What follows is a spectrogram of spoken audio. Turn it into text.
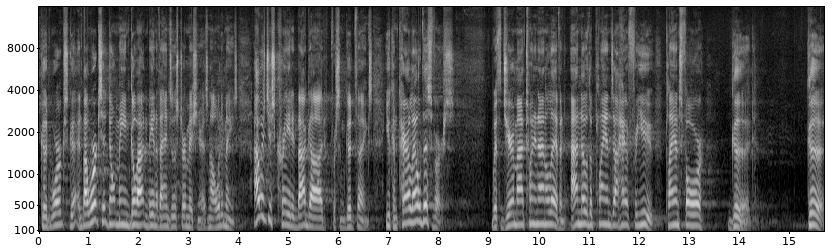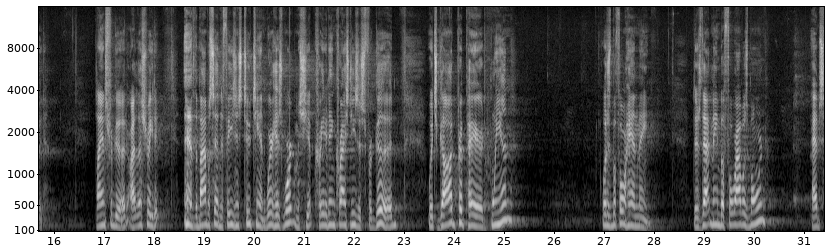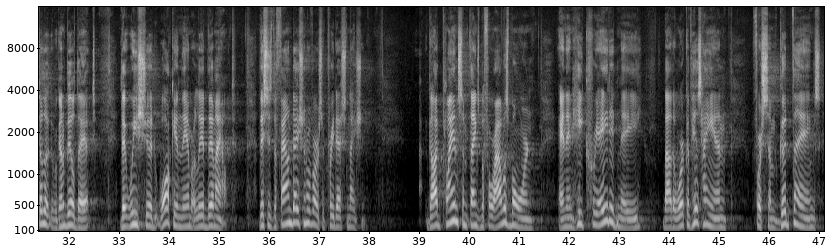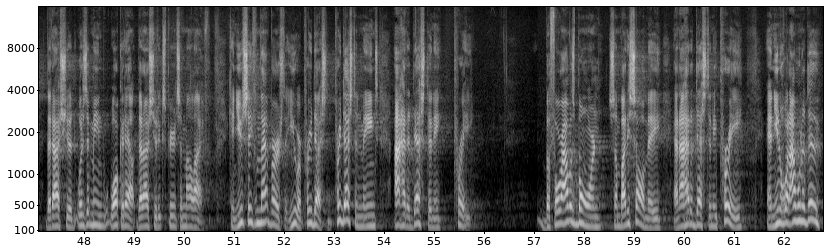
good works. Good, and by works, it don't mean go out and be an evangelist or a missionary. That's not what it means. I was just created by God for some good things. You can parallel this verse with Jeremiah 29 11. I know the plans I have for you, plans for good. Good. Plans for good. All right, let's read it. the Bible said in Ephesians 2:10, we're his workmanship created in Christ Jesus for good, which God prepared when? What does beforehand mean? Does that mean before I was born? Absolutely. We're going to build that. That we should walk in them or live them out. This is the foundational verse of predestination. God planned some things before I was born, and then He created me by the work of his hand for some good things that I should, what does it mean, walk it out, that I should experience in my life? Can you see from that verse that you are predestined? Predestined means I had a destiny pre. Before I was born, somebody saw me and I had a destiny pre. And you know what I want to do?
